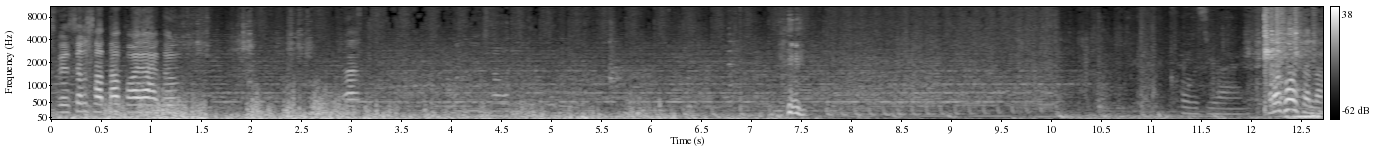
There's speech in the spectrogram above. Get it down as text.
स्पेशल सता पाया है तुम। रखो सला।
